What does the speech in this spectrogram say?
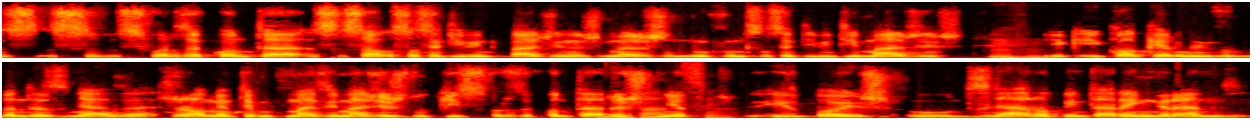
se, se fores a contar, são, são 120 páginas, mas no fundo são 120 imagens. Uhum. E, e, qualquer livro de banda desenhada geralmente tem muito mais imagens do que isso, se fores a contar Verdade, as vinhetas. E depois, o desenhar ou pintar em grande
